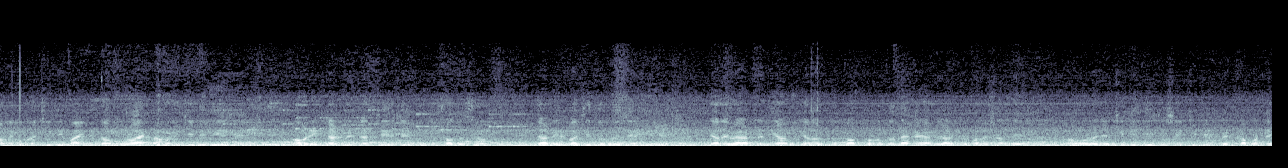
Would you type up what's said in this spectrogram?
আমি কোনো চিঠি পাইনি তখন ওরা একটা আমাকে চিঠি দিয়েছে। আমার ইন্টারভিউটার চেয়েছে দুজন সদস্য যা নির্বাচিত হয়েছে যেন ব্যাপারটা নিয়ে আমি যেন একটু তৎপরতা দেখাই, আমি রাজ্যপালের সঙ্গে আমার যে চিঠি দিয়েছি, সেই চিঠির প্রেক্ষাপটে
